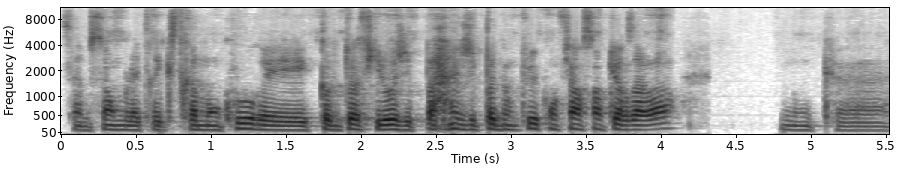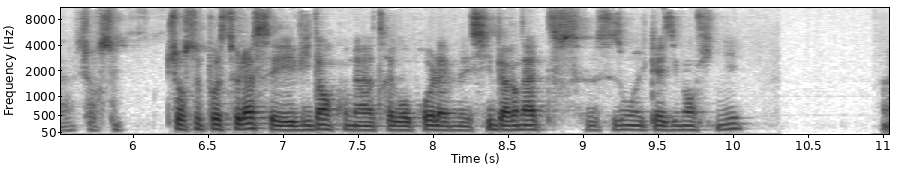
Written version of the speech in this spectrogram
ça me semble être extrêmement court et comme toi Philo j'ai pas j'ai pas non plus confiance en Kurzawa. Donc euh, sur ce sur ce poste là c'est évident qu'on a un très gros problème. Et si Bernat sa saison est quasiment finie euh,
